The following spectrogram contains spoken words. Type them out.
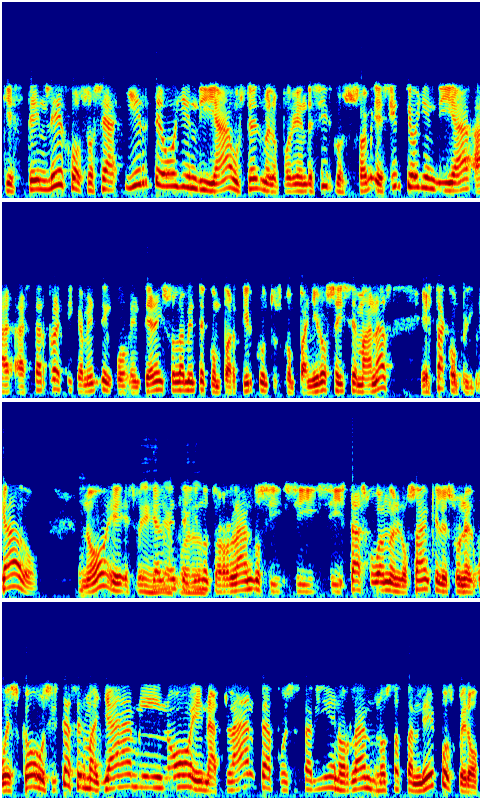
que estén lejos. O sea, irte hoy en día, ustedes me lo podrían decir con sus familias, irte hoy en día a, estar prácticamente en cuarentena y solamente compartir con tus compañeros seis semanas está complicado. ¿no? Eh, especialmente yendo a Orlando, si, si, si estás jugando en Los Ángeles o en el West Coast, si estás en Miami, ¿no? En Atlanta, pues está bien, Orlando, no estás tan lejos, pero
